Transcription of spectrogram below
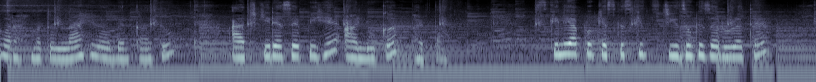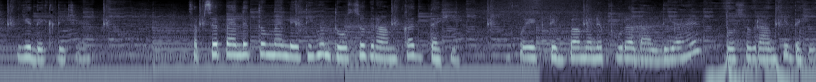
वरहमतुल्लाहि वबरकातुहू। आज की रेसिपी है आलू का भरता। इसके लिए आपको किस किस की चीज़ों की ज़रूरत है, ये देख लीजिए। सबसे पहले तो मैं लेती हूँ 200 ग्राम का दही। वो एक डिब्बा मैंने पूरा डाल दिया है 200 ग्राम की दही।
